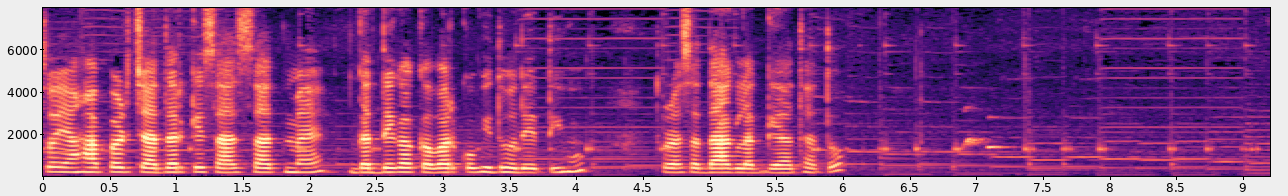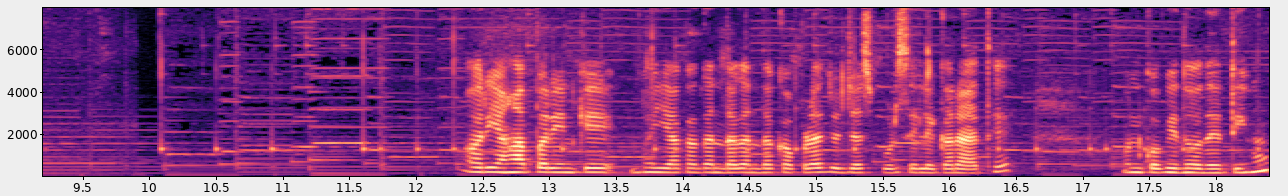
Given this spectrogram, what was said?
सो so, यहाँ पर चादर के साथ साथ मैं गद्दे का कवर को भी धो देती हूँ। थोड़ा सा दाग लग गया था तो। और यहाँ पर इनके भैया का गंदा गंदा कपड़ा जो जसपुर से लेकर आए थे उनको भी धो देती हूँ।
